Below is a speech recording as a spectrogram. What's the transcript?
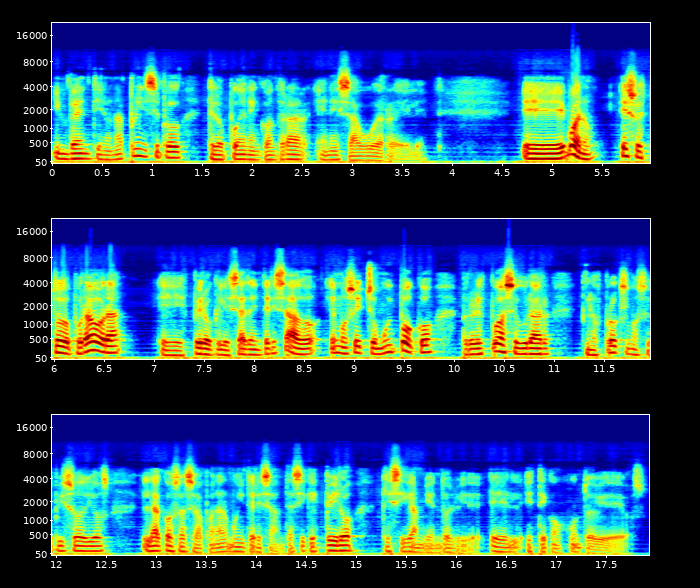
Inventing on a Principle que lo pueden encontrar en esa URL. Eh, bueno, eso es todo por ahora. Eh, espero que les haya interesado. Hemos hecho muy poco, pero les puedo asegurar que en los próximos episodios la cosa se va a poner muy interesante. Así que espero que sigan viendo este conjunto de videos.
